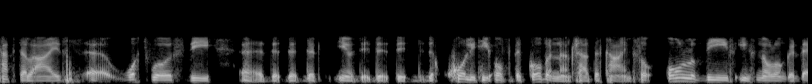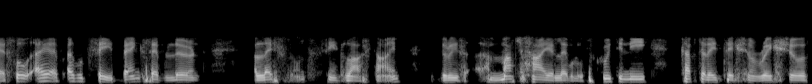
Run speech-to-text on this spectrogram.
capitalized, what was the, the, you know the, the, quality of the governance at the time. So all of these is no longer there. So I, I would say banks have learned a lesson since last time. There is a much higher level of scrutiny. Capitalization ratios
